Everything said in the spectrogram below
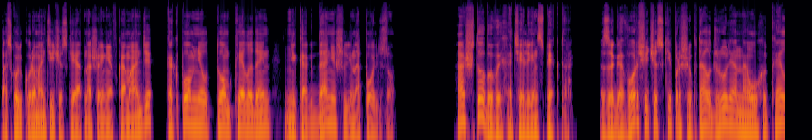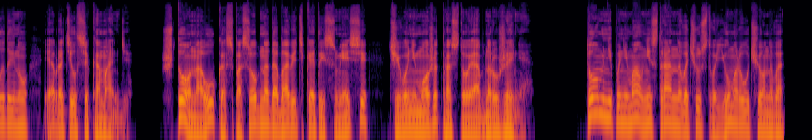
поскольку романтические отношения в команде, как помнил Том Келлодейн, никогда не шли на пользу. «А что бы вы хотели, инспектор?» Заговорщически прошептал Джулиан на ухо Келлодейну и обратился к команде. Что наука способна добавить к этой смеси, чего не может простое обнаружение? Том не понимал ни странного чувства юмора ученого,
